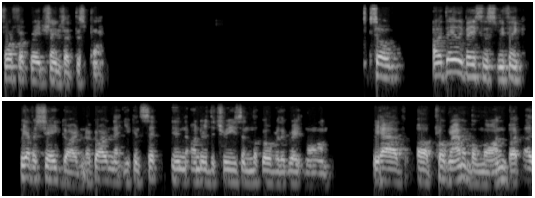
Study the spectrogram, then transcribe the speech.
four foot grade change at this point. So on a daily basis, we think we have a shade garden, a garden that you can sit in under the trees and look over the great lawn. We have a programmable lawn, but uh,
